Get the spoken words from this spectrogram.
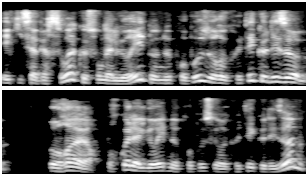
et qui s'aperçoit que son algorithme ne propose de recruter que des hommes. Horreur. Pourquoi l'algorithme ne propose de recruter que des hommes?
